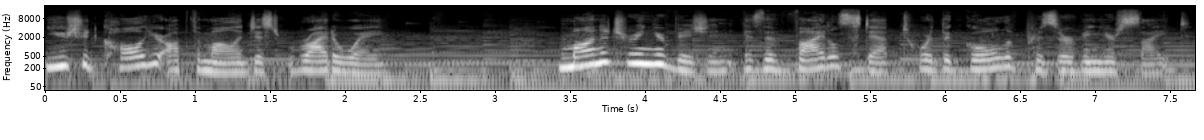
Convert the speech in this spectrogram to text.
you should call your ophthalmologist right away. Monitoring your vision is a vital step toward the goal of preserving your sight.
